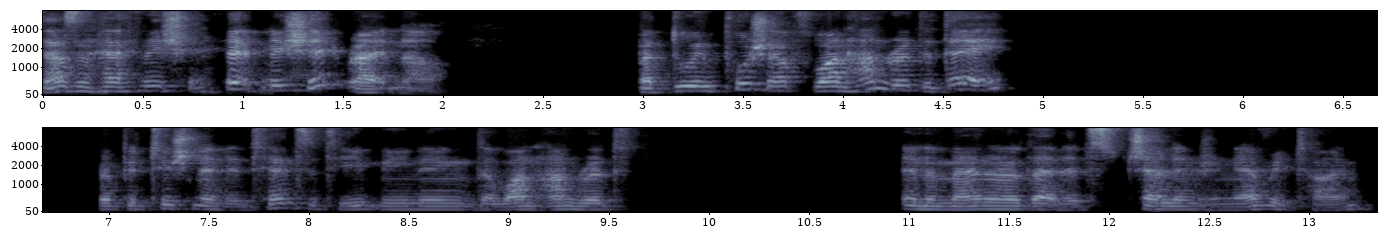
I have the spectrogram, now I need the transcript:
doesn't help me sh- help me shit right now. But doing push-ups 100 a day, repetition and intensity, meaning the 100 in a manner that it's challenging every time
